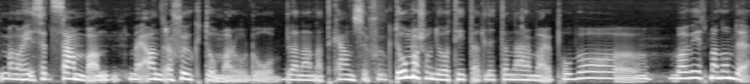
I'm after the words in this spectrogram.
man har sett samband med andra sjukdomar och då bland annat cancersjukdomar som du har tittat lite närmare på. Vad, vad vet man om det?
